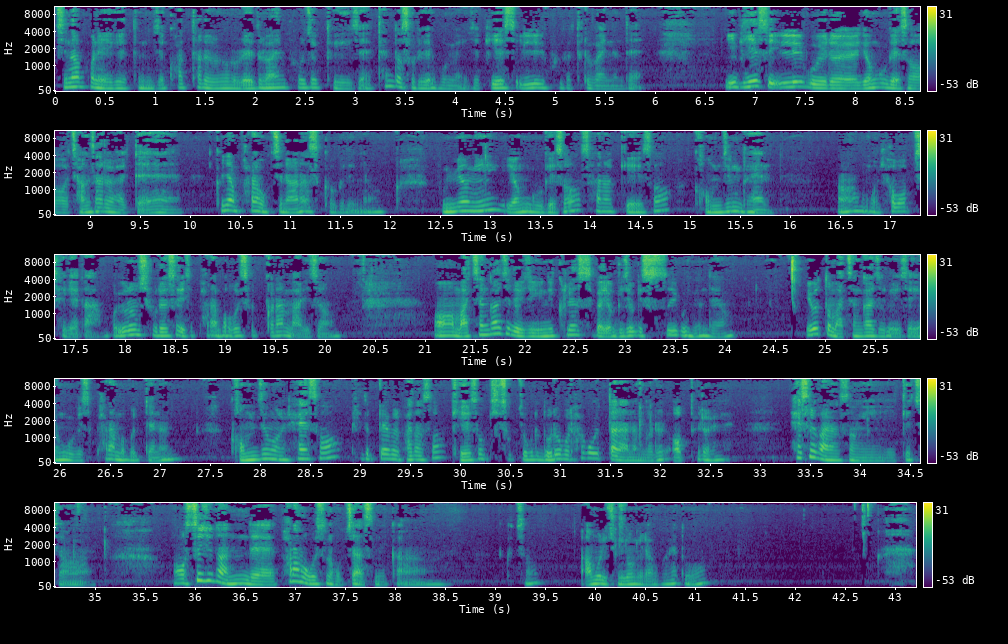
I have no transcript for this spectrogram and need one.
지난번에 얘기했던 이제 쿼타르 레드라인 프로젝트의 이제 텐더 서류에 보면 이제 BS119가 들어가 있는데, 이 BS119를 영국에서 장사를 할 때 그냥 팔아먹지는 않았을 거거든요. 분명히 영국에서 산업계에서 검증된 어, 뭐 협업 체계다. 뭐 이런 식으로 해서 이제 팔아먹을 거란 말이죠. 어, 마찬가지로 이제 유니클래스가 여기저기 쓰이고 있는데요. 이것도 마찬가지로 이제 영국에서 팔아먹을 때는 검증을 해서 피드백을 받아서 계속 지속적으로 노력을 하고 있다라는 것을 어필을 했을 가능성이 있겠죠. 어, 쓰지도 않는데 팔아먹을 수는 없지 않습니까? 그쵸? 아무리 중동이라고 해도.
